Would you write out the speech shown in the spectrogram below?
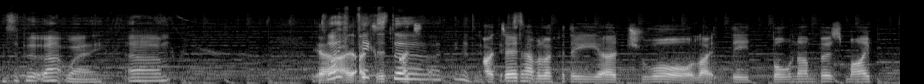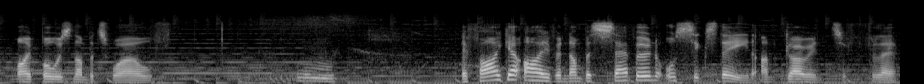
Let's put it that way. Um, Yeah, did I, I, I did. the? I, I think I did. I did the- have a look at the uh, draw, like the ball numbers. My my ball is number twelve. Hmm. If I get either number seven or sixteen, I'm going to flip.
